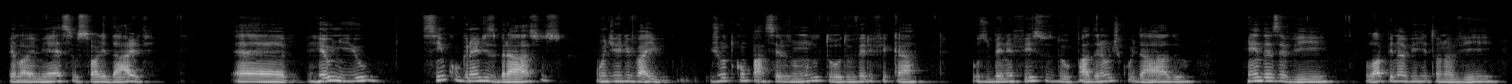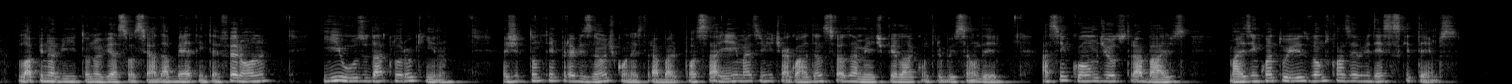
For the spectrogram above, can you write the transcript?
pela OMS, o Solidarity, é, reuniu cinco grandes braços, onde ele vai, junto com parceiros no mundo todo, verificar os benefícios do padrão de cuidado, Remdesivir, Lopinavir Ritonavir, Lopinavir Ritonavir associado à beta-interferona e o uso da cloroquina. A gente não tem previsão de quando esse trabalho possa sair, mas a gente aguarda ansiosamente pela contribuição dele, assim como de outros trabalhos. Mas enquanto isso, vamos com as evidências que temos.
